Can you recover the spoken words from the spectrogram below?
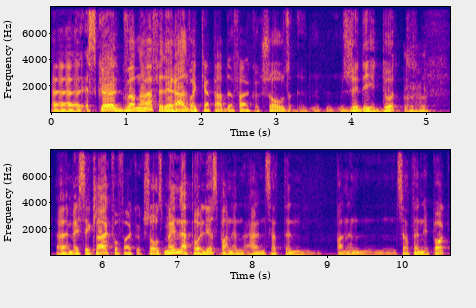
Euh, Est-ce que le gouvernement fédéral va être capable de faire quelque chose? J'ai des doutes. Euh, mais c'est clair qu'il faut faire quelque chose. Même la police, pendant une, à une certaine, pendant une certaine époque,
